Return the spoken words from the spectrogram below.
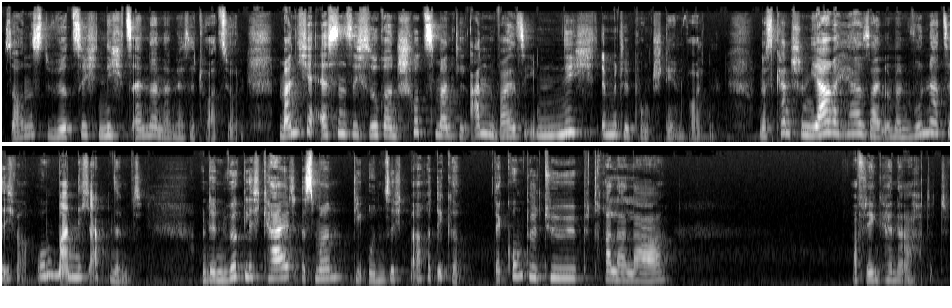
Sonst wird sich nichts ändern an der Situation. Manche essen sich sogar einen Schutzmantel an, weil sie eben nicht im Mittelpunkt stehen wollten. Und das kann schon Jahre her sein und man wundert sich, warum man nicht abnimmt. Und in Wirklichkeit ist man die unsichtbare Dicke. Der Kumpeltyp, tralala, auf den keiner achtet.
